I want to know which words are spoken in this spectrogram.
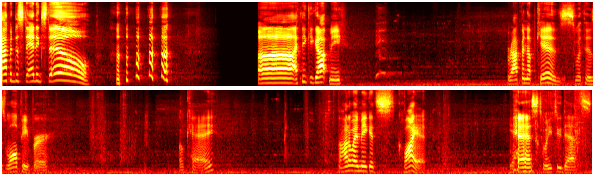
Happened to standing still? uh, I think he got me. Wrapping up kids with his wallpaper. Okay. So how do I make it quiet? Yes, 22 deaths.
